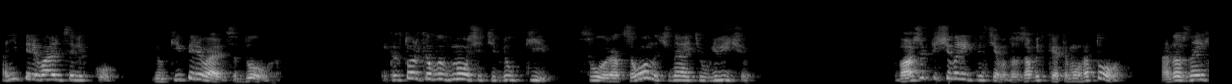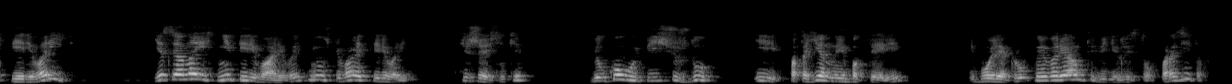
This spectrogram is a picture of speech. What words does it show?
Они перевариваются легко. Белки перевариваются долго. И как только вы вносите белки свой рацион, начинаете увеличивать. Ваша пищеварительная система должна быть к этому готова. Она должна их переварить. Если она их не переваривает, не успевает переварить в кишечнике, белковую пищу ждут и патогенные бактерии, и более крупные варианты в виде глистов паразитов.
